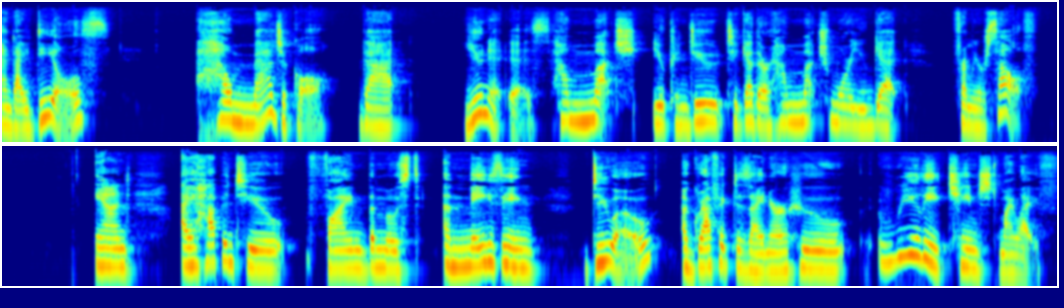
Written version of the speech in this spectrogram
and ideals, how magical that unit is, how much you can do together, how much more you get from yourself. And I happen to find the most amazing duo, a graphic designer who really changed my life.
